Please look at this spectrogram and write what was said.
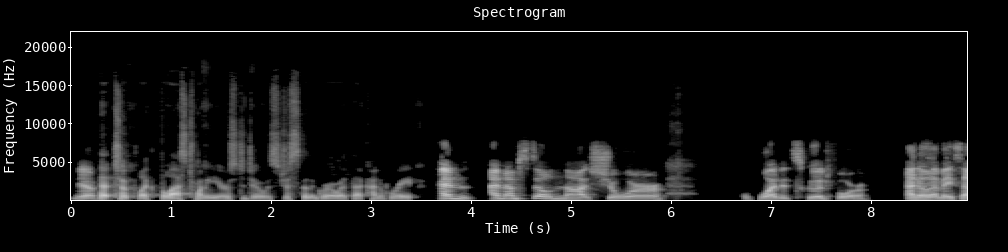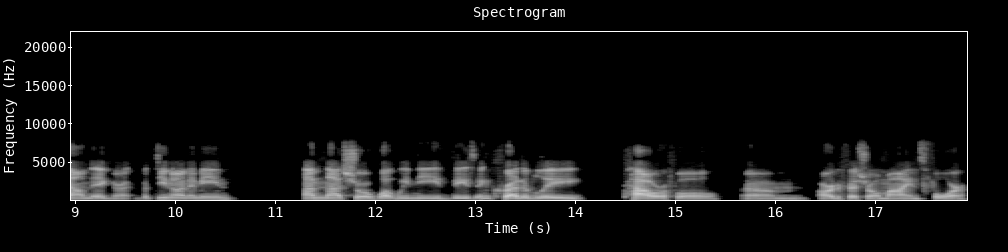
Yeah. that took like the last 20 years to do. It's just going to grow at that kind of rate. and and I'm still not sure what it's good for. I know that may sound ignorant, but do you know what I mean? I'm not sure what we need these incredibly powerful um, artificial minds for.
